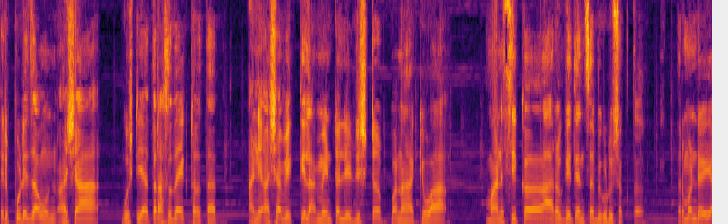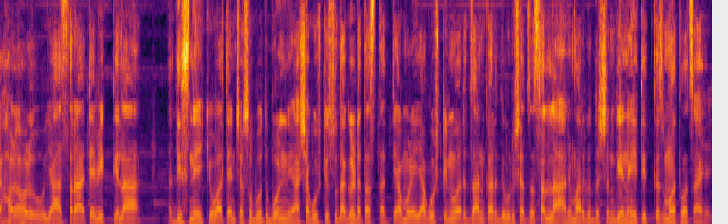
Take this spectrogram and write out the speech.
तरी पुढे जाऊन अशा गोष्टी या त्रासदायक ठरतात. आणि अशा व्यक्तीला मेंटली डिस्टर्बपणा किंवा मानसिक आरोग्य त्यांचं बिघडू शकतं. तर मंडळी हळूहळू या आसरा त्या व्यक्तीला दिसणे किंवा त्यांच्यासोबत बोलणे अशा गोष्टी सुद्धा घडत असतात. त्यामुळे या गोष्टींवर जाणकार देवऋषाचा सल्ला आणि मार्गदर्शन घेणं हे तितकंच महत्त्वाचं आहे.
